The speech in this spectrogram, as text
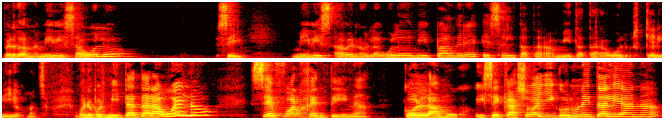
perdona, mi bisabuelo Sí. Mi bis, a ver, no, el abuelo de mi padre es el tatara, mi tatarabuelo. Es que lío, macho. Bueno, pues mi tatarabuelo se fue a Argentina con la mujer y se casó allí con una italiana,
